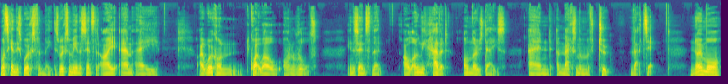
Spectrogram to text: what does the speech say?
once again, this works for me. This works for me in the sense that I am a, I work on quite well on rules, in the sense that I'll only have it on those days, and a maximum of two. That's it. No more,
